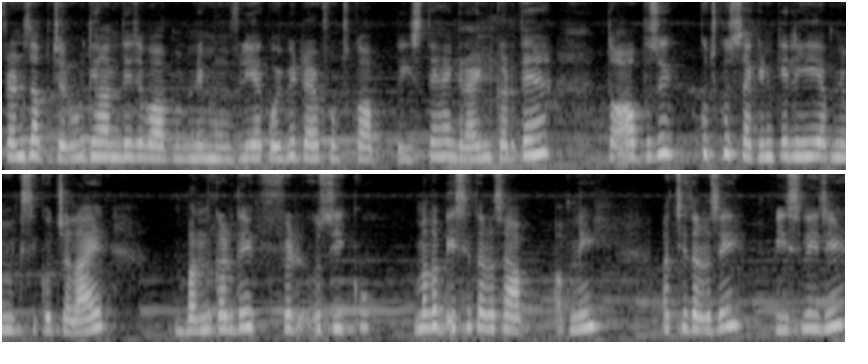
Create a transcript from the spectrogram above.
फ्रेंड्स, आप ज़रूर ध्यान दें, जब आप अपनी मूंगफली या कोई भी ड्राई फ्रूट्स को आप पीसते हैं, ग्राइंड करते हैं तो आप उसे कुछ कुछ सेकंड के लिए ही अपनी मिक्सी को चलाएँ, बंद कर दें, फिर उसी को मतलब इसी तरह से आप अपनी अच्छी तरह से पीस लीजिए।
